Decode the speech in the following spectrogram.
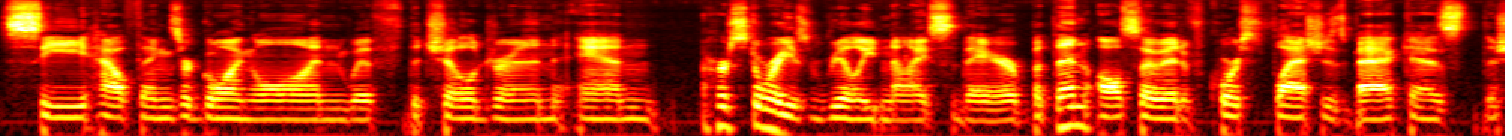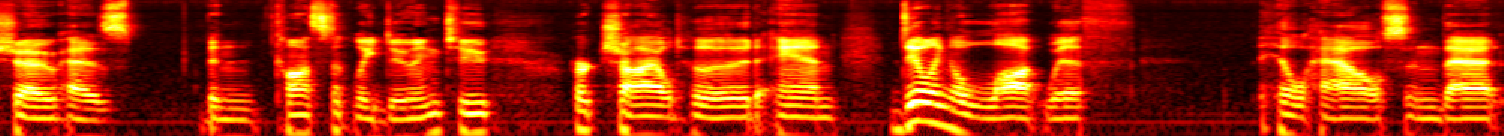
see how things are going on with the children and her story is really nice there. But then also it of course flashes back as the show has been constantly doing to her childhood and dealing a lot with Hill House and that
